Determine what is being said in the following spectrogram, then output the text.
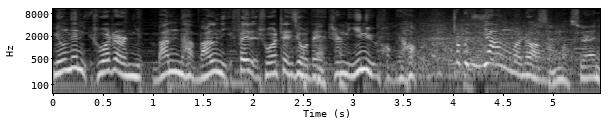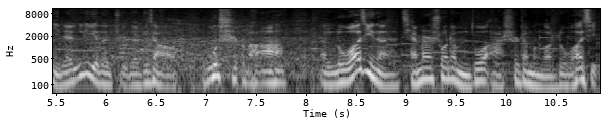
明天你说这是你们班的，完了你非得说这就得是你女朋友，这不一样吗？这行吧？虽然你这例子举的比较无耻吧啊，呃逻辑呢？前面说这么多啊，是这么个逻辑。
